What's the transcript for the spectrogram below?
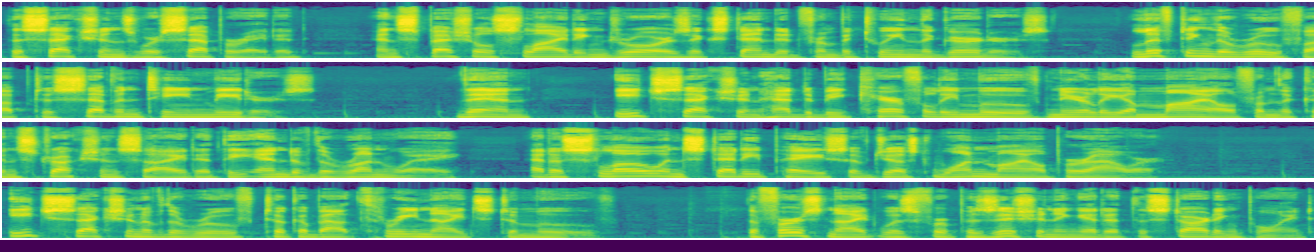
The sections were separated, and special sliding drawers extended from between the girders, lifting the roof up to 17 meters. Then, each section had to be carefully moved nearly a mile from the construction site at the end of the runway at a slow and steady pace of just one mile per hour. Each section of the roof took about three nights to move. The first night was for positioning it at the starting point,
